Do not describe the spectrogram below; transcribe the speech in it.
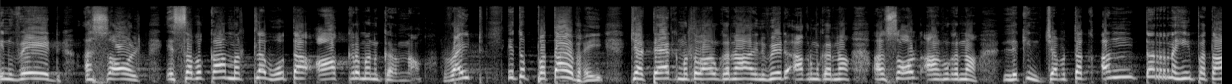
इन्वेड असॉल्ट ये सब का मतलब होता है आक्रमण करना। राइट ये तो पता है भाई कि अटैक मतलब आक्रमण करना इन्वेड आक्रमण करना असॉल्ट आक्रमण करना। लेकिन जब तक अंतर नहीं पता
